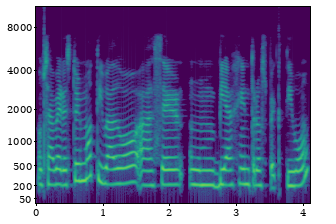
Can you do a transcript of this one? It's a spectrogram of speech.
O sea, a ver, estoy motivado a hacer un viaje introspectivo.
